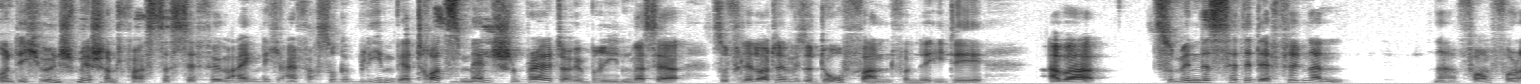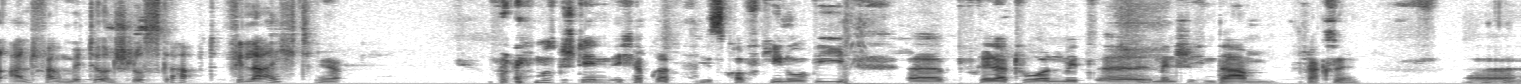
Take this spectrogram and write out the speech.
Und ich wünsche mir schon fast, dass der Film eigentlich einfach so geblieben wäre. Trotz Menschen-Predator-Hybriden, was ja so viele Leute irgendwie so doof fanden von der Idee. Aber zumindest hätte der Film dann eine Form von Anfang, Mitte und Schluss gehabt. Vielleicht. Ja. Ich muss gestehen, ich habe gerade dieses Kopfkino wie äh, Prädatoren mit äh, menschlichen Damen schnackseln. Äh,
